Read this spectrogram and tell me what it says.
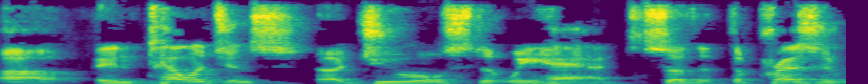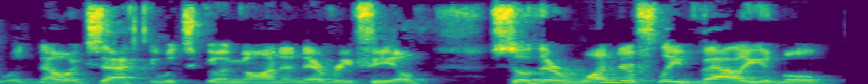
uh, intelligence uh, jewels that we had so that the president would know exactly what's going on in every field. So they're wonderfully valuable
